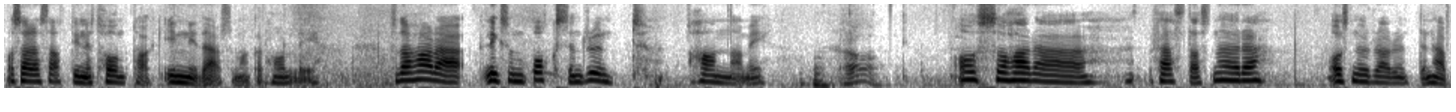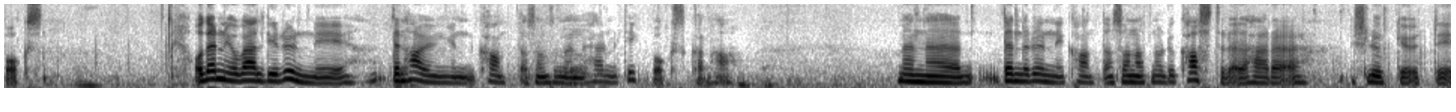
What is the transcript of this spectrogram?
Og så har jeg satt inn et håndtak inni der som man kan holde i. Så da har jeg liksom boksen rundt handa mi. Og så har jeg festa snøret og snurra rundt denne boksen. Og den er jo veldig rund i Den har jo ingen kanter, sånn som en hermetikkboks kan ha. Men uh, den er rund i kanten, sånn at når du kaster det her eh, sluket ut i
